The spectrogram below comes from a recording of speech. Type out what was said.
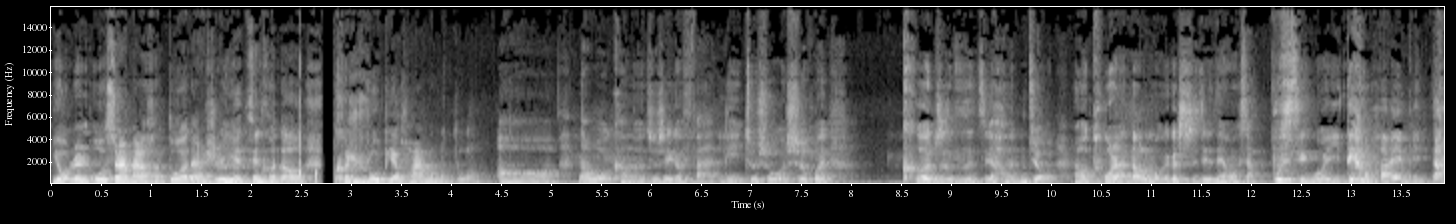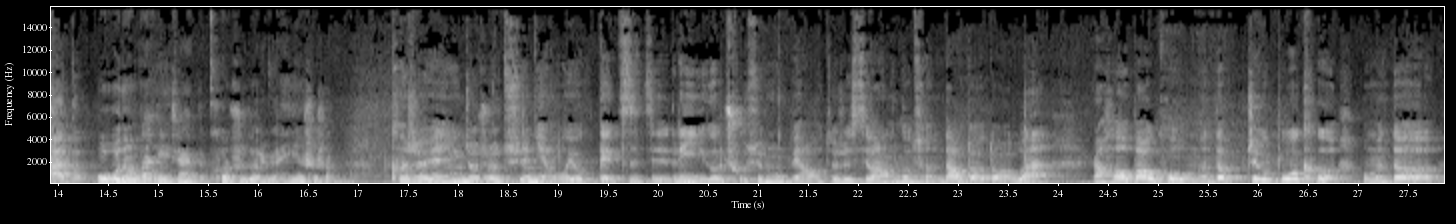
有认。我虽然买了很多，但是也尽可能克制住别花那么多。哦，那我可能就是一个反例，就是我是会克制自己很久，然后突然到了某一个时间点，我想不行，我一定要花一笔大的。我我能问你一下，你的克制的原因是什么吗？克制的原因就是去年我有给自己立一个储蓄目标，就是希望能够存到多少多少万，然后包括我们的这个播客，我们的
